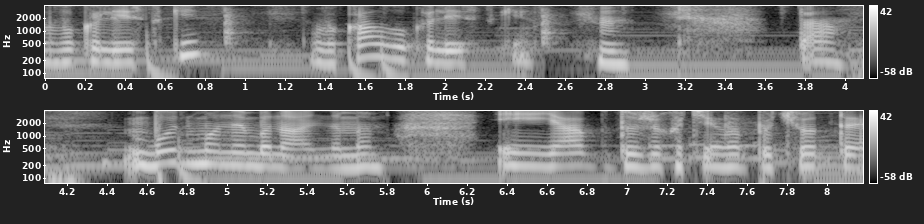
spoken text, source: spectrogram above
вокалістки. Вокал вокалістки. Хм. Та. Будьмо не банальними. І я б дуже хотіла почути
